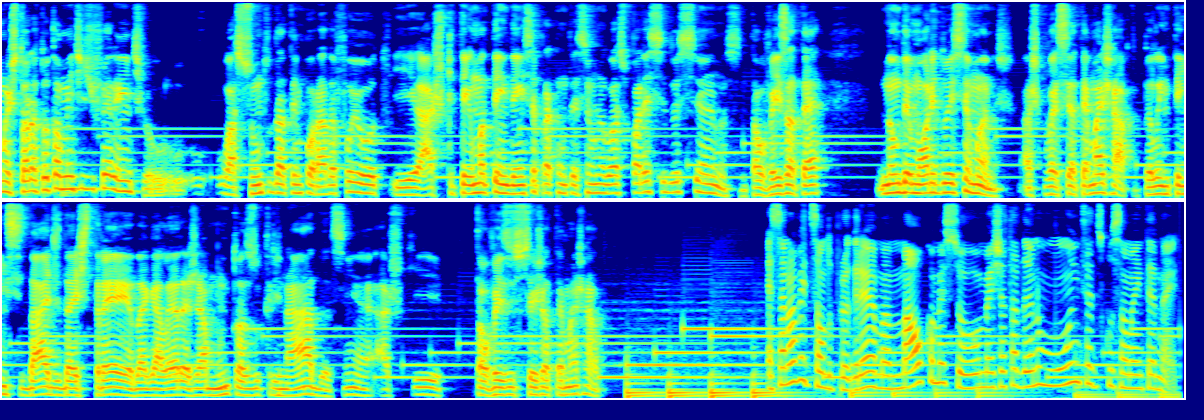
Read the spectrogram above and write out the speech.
uma história totalmente diferente. O, o assunto da temporada foi outro. E acho que tem uma tendência para acontecer um negócio parecido esse ano. Assim. Talvez até não demore duas semanas. Acho que vai ser até mais rápido. Pela intensidade da estreia, da galera já muito azucrinada, assim, é, acho que talvez isso seja até mais rápido. Essa nova edição do programa mal começou, mas já tá dando muita discussão na internet.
